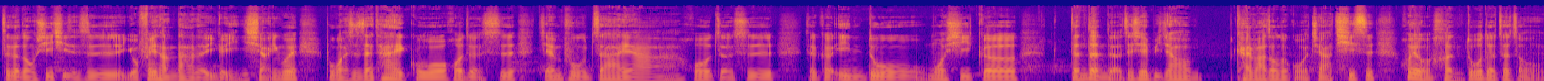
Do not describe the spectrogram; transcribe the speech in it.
这个东西其实是有非常大的一个影响，因为不管是在泰国或者是柬埔寨呀、啊，或者是这个印度、墨西哥等等的这些比较开发中的国家，其实会有很多的这种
